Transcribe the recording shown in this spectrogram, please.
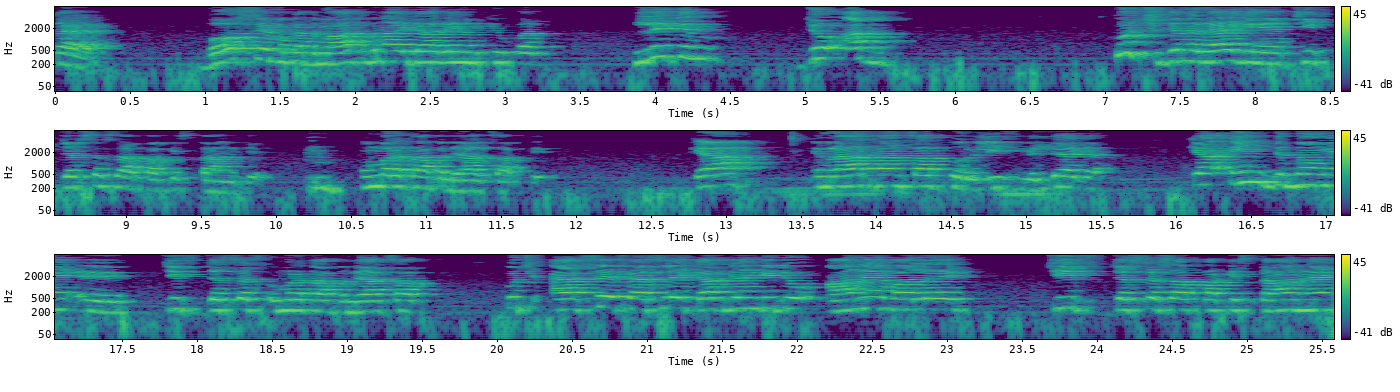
तहत बहुत से मुकदमात बनाए जा रहे हैं उनके ऊपर। लेकिन जो अब कुछ दिन रह गए हैं चीफ जस्टिस साहब पाकिस्तान के, उमर अता बलियाल साहब के। क्या इमरान खान साहब को रिलीफ मिल जाएगा? क्या इन दिनों में चीफ जस्टिस उमर अता बलियाल साहब कुछ ऐसे फैसले कर जाएँगे जो आने वाले चीफ जस्टिस ऑफ़ पाकिस्तान हैं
